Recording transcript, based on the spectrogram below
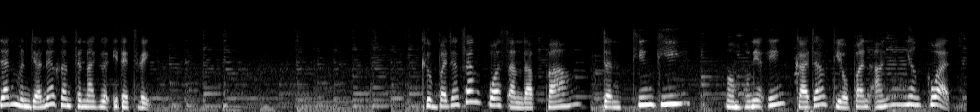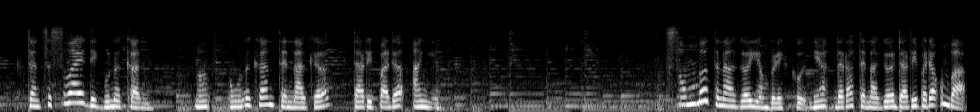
dan menjanakan tenaga elektrik. Kebanyakan kawasan lapang dan tinggi mempunyai kadar tiupan angin yang kuat dan sesuai digunakan menggunakan tenaga daripada angin. Sumber tenaga yang berikutnya adalah tenaga daripada ombak.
